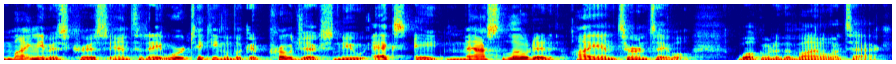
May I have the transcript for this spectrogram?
My name is Chris, and today we're taking a look at Pro-Ject's new X8 mass-loaded high-end turntable. Welcome to the Vinyl Attack.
